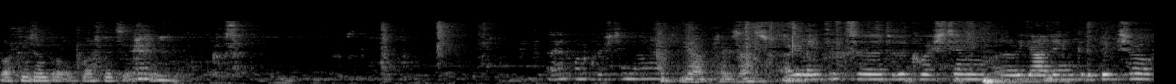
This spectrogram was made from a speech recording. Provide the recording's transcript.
Vlastní Žempro, máš něco ještě? I have one question now. Yeah, please ask. Related to, to the question uh, regarding the picture of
